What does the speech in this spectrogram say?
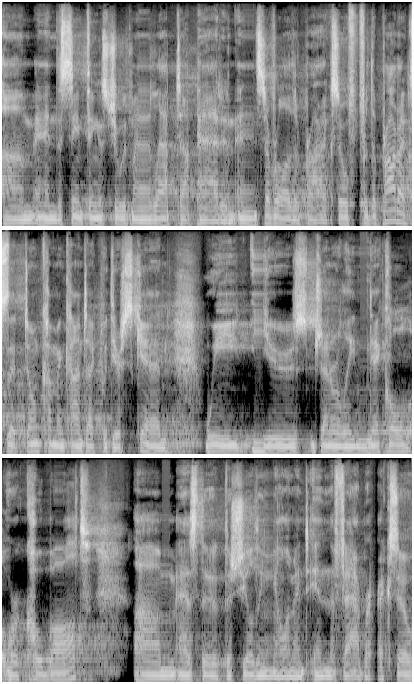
Um, and the same thing is true with my laptop pad and, and several other products. So for the products that don't come in contact with your skin, we use generally nickel or cobalt um, as the, the shielding element in the fabric. So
